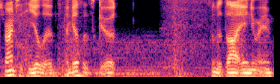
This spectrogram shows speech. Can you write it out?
It's trying to heal it. I guess it's good. It's gonna die anyway.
